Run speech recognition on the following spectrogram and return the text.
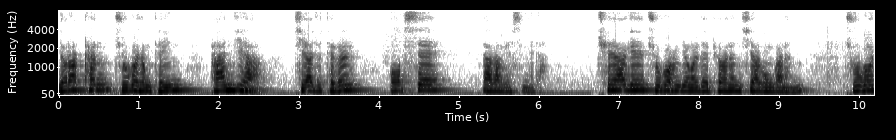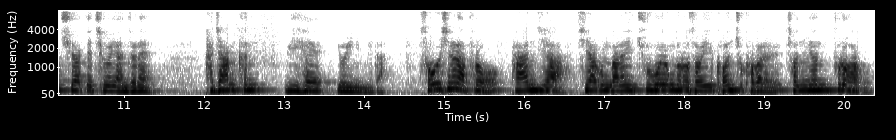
열악한 주거 형태인 반지하 지하주택을 없애 나가겠습니다. 최악의 주거 환경을 대표하는 지하 공간은 주거 취약계층의 안전에 가장 큰 위해 요인입니다. 서울시는 앞으로 반지하, 지하 공간의 주거 용도로서의 건축 허가를 전면 불허하고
